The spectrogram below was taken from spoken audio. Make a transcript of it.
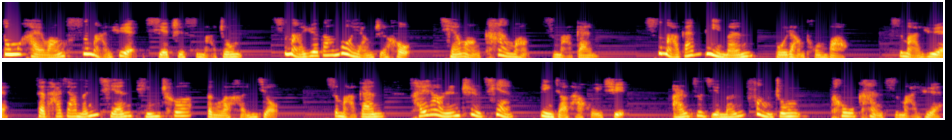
东海王司马越挟持司马衷。司马越到洛阳之后，前往看望司马干。司马干闭门不让通报。司马越在他家门前停车等了很久。司马干才让人致歉，并叫他回去，而自己门缝中偷看司马越。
